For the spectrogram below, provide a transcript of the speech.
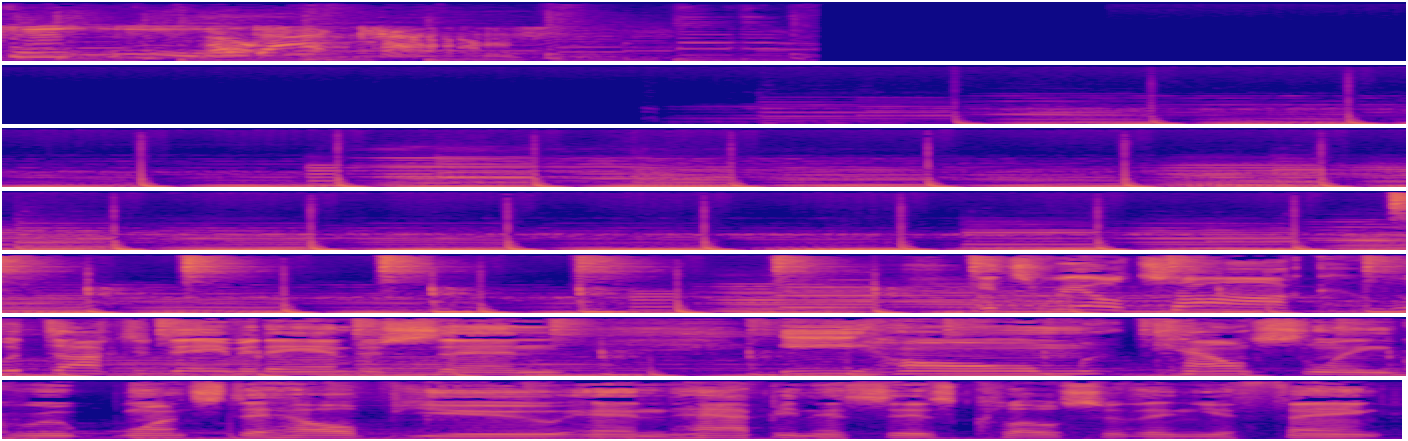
T E.com. It's Real Talk with Dr. David Anderson eHome Counseling Group wants to help you, and happiness is closer than you think.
